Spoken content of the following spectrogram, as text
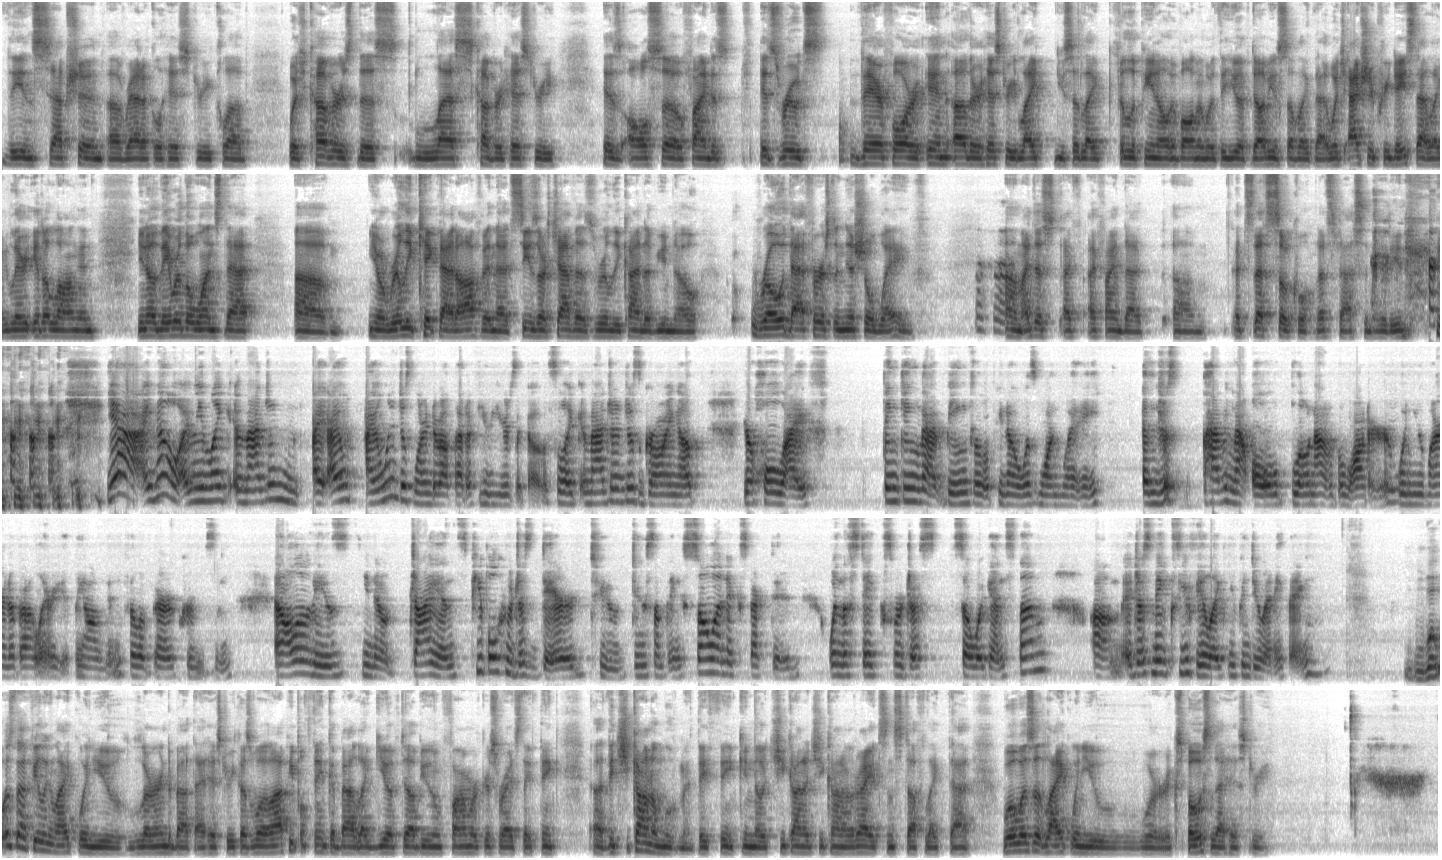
the inception of radical history club which covers this less covered history is also find its its roots therefore in other history like you said like filipino involvement with the ufw and stuff like that which actually predates that like larry itliong and you know they were the ones that um, you know really kicked that off and that cesar chavez really kind of you know rode that first initial wave uh-huh. um, i just I, I find that um, that's that's so cool. That's fascinating. yeah, I know. I mean, like, imagine I, I I only just learned about that a few years ago. So, like, imagine just growing up your whole life thinking that being Filipino was one way, and just having that all blown out of the water when you learn about Larry Itliong and Philip Vera Cruz and and all of these, you know, giants, people who just dared to do something so unexpected when the stakes were just so against them. Um, it just makes you feel like you can do anything what was that feeling like when you learned about that history? Because well, a lot of people think about like UFW and farm workers' rights. They think uh, the Chicano movement. They think you know Chicano Chicano rights and stuff like that. What was it like when you were exposed to that history?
